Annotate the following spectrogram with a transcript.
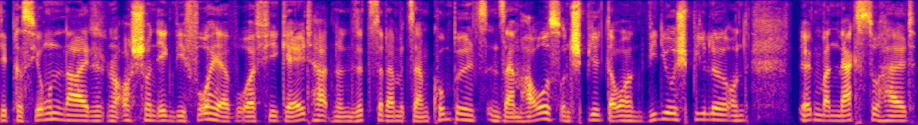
Depressionen leidet und auch schon irgendwie vorher, wo er viel Geld hat und dann sitzt er da mit seinem Kumpels in seinem Haus und spielt dauernd Videospiele und irgendwann merkst du halt,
